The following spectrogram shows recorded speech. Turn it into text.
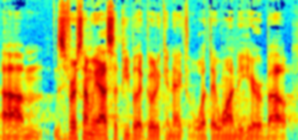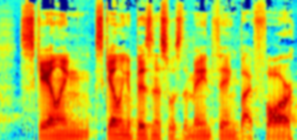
Um, this is the first time we asked the people that go to Connect what they wanted to hear about. Scaling, scaling a business was the main thing by far.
